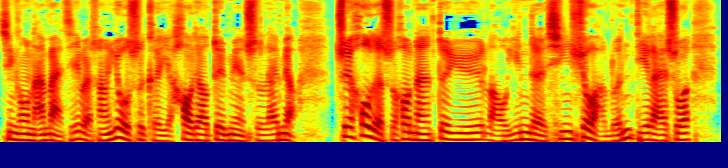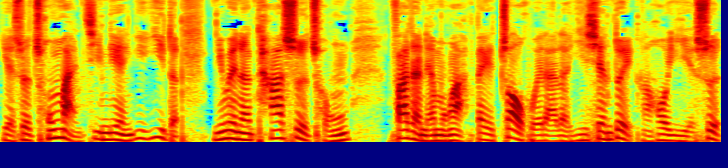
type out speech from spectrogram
进攻篮板，基本上又是可以耗掉对面十来秒。最后的时候呢，对于老鹰的新秀啊伦迪来说，也是充满纪念意义的，因为呢，他是从。发展联盟啊，被召回来了一线队，然后也是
